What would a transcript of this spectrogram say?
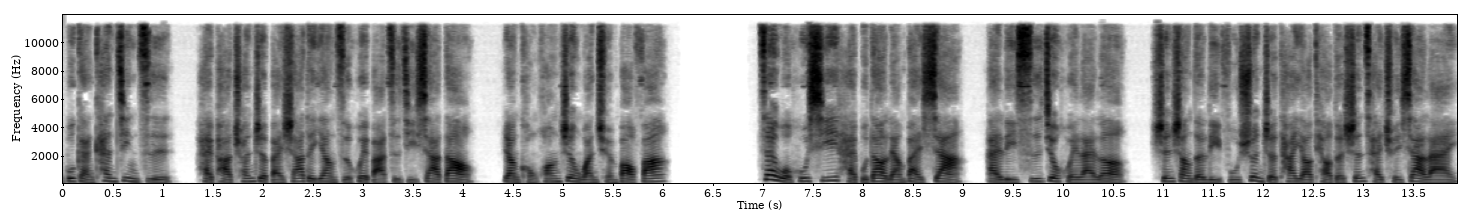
不敢看镜子，害怕穿着白纱的样子会把自己吓到，让恐慌症完全爆发。在我呼吸还不到两百下，爱丽丝就回来了，身上的礼服顺着她窈窕的身材垂下来，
